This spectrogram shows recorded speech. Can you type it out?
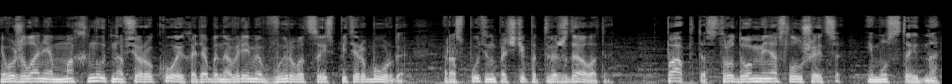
его желанием махнуть на все рукой хотя бы на время вырваться из Петербурга. Распутин почти подтверждал это – Пап-то с трудом меня слушается. Ему стыдно.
